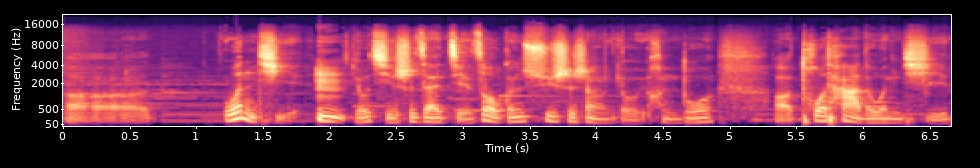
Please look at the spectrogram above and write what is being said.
呃问题。嗯尤其是在节奏跟叙事上有很多呃拖沓的问题，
